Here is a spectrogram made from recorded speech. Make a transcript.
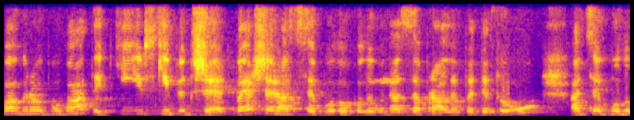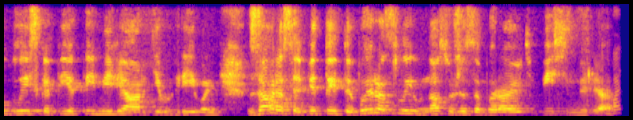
пограбувати київський бюджет. Перший раз це було, коли у нас забрали ПДФО, а це було близько 5 мільярдів гривень. Зараз апетити виросли, у нас вже забирають 8 мільярдів.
